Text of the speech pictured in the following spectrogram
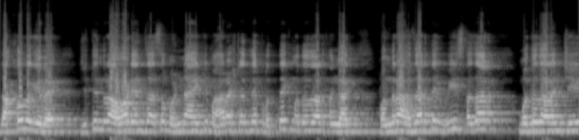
दाखवलं गेलं आहे जितेंद्र आव्हाड यांचं असं म्हणणं आहे की महाराष्ट्रातल्या प्रत्येक मतदारसंघात पंधरा हजार ते वीस हजार मतदारांची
